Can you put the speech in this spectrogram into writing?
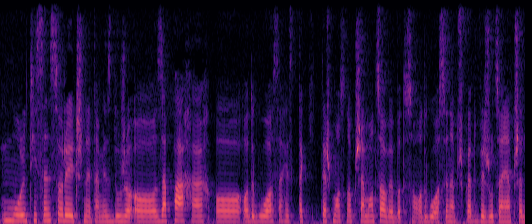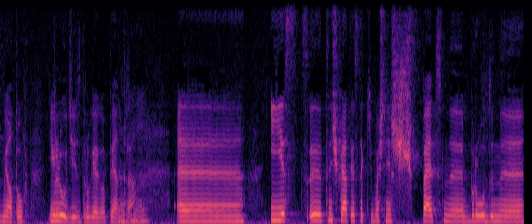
multisensoryczny. Tam jest dużo o zapachach, o odgłosach. Jest taki też mocno przemocowy, bo to są odgłosy na przykład wyrzucania przedmiotów i ludzi z drugiego piętra. E, I jest, y, ten świat jest taki właśnie szpetny, brudny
